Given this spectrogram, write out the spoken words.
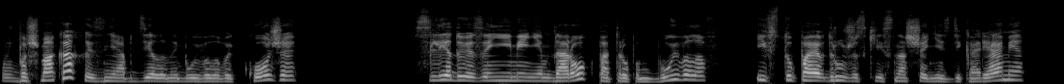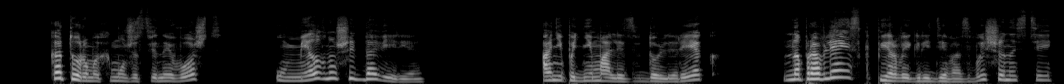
в башмаках из необделанной буйволовой кожи, следуя за неимением дорог по тропам буйволов и вступая в дружеские сношения с дикарями, которым их мужественный вождь умел внушить доверие. Они поднимались вдоль рек, направляясь к первой гряде возвышенностей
